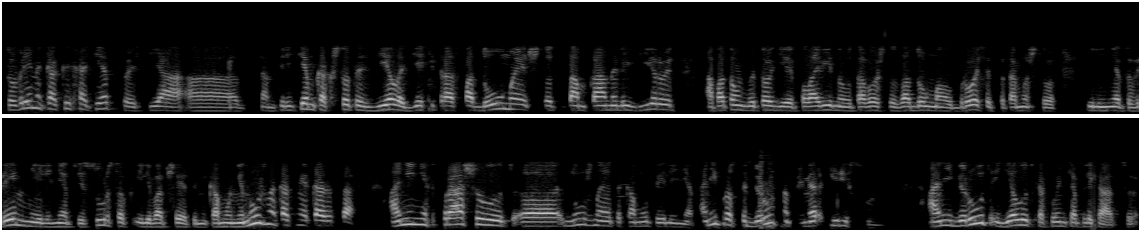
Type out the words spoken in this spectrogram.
В то время как их отец, то есть я э, там, перед тем, как что-то сделать, 10 раз подумает, что-то там проанализирует, а потом в итоге половину того, что задумал, бросит, потому что или нет времени, или нет ресурсов, или вообще это никому не нужно, как мне кажется, они не спрашивают, э, нужно это кому-то или нет. Они просто берут, например, и рисуют. Они берут и делают какую-нибудь аппликацию.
